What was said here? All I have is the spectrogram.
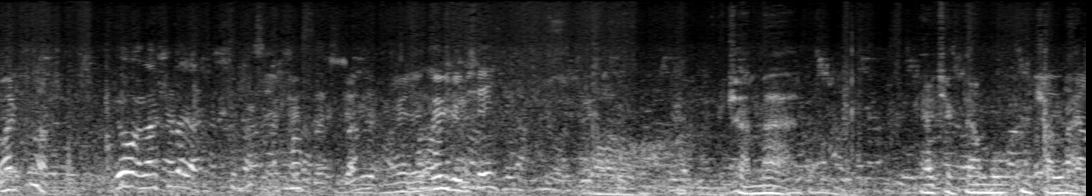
var. Mükemmel. Gerçekten bu mükemmel.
